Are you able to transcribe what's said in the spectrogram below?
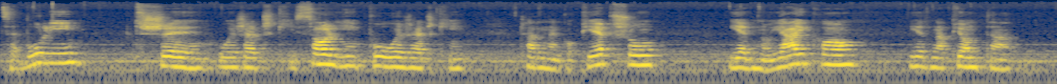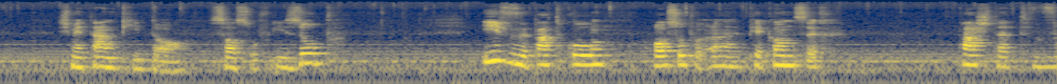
cebuli, trzy łyżeczki soli, pół łyżeczki czarnego pieprzu, jedno jajko, jedna piąta śmietanki do sosów i zup. I w wypadku osób e, piekących pasztet w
